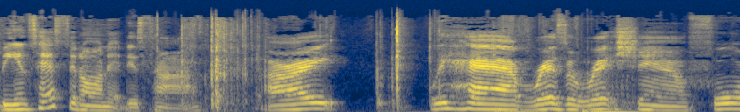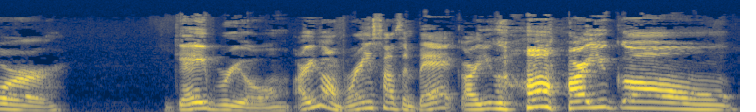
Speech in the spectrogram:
being tested on at this time. All right. We have resurrection for Gabriel. Are you gonna bring something back? Are you going are you going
